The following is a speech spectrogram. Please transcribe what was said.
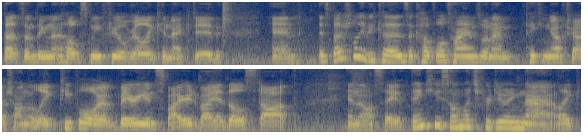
that's something that helps me feel really connected. And especially because a couple times when I'm picking up trash on the lake, people are very inspired by it. They'll stop and they'll say, Thank you so much for doing that. Like,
